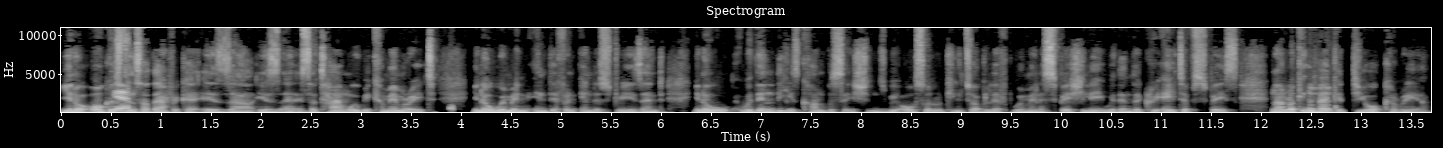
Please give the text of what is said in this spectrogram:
you know, August Yeah. in South Africa is uh, is uh, it's a time where we commemorate, you know, women in different industries, and you know, within these conversations, we're also looking to uplift women, especially within the creative space. Now, looking Mhm. back at your career,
